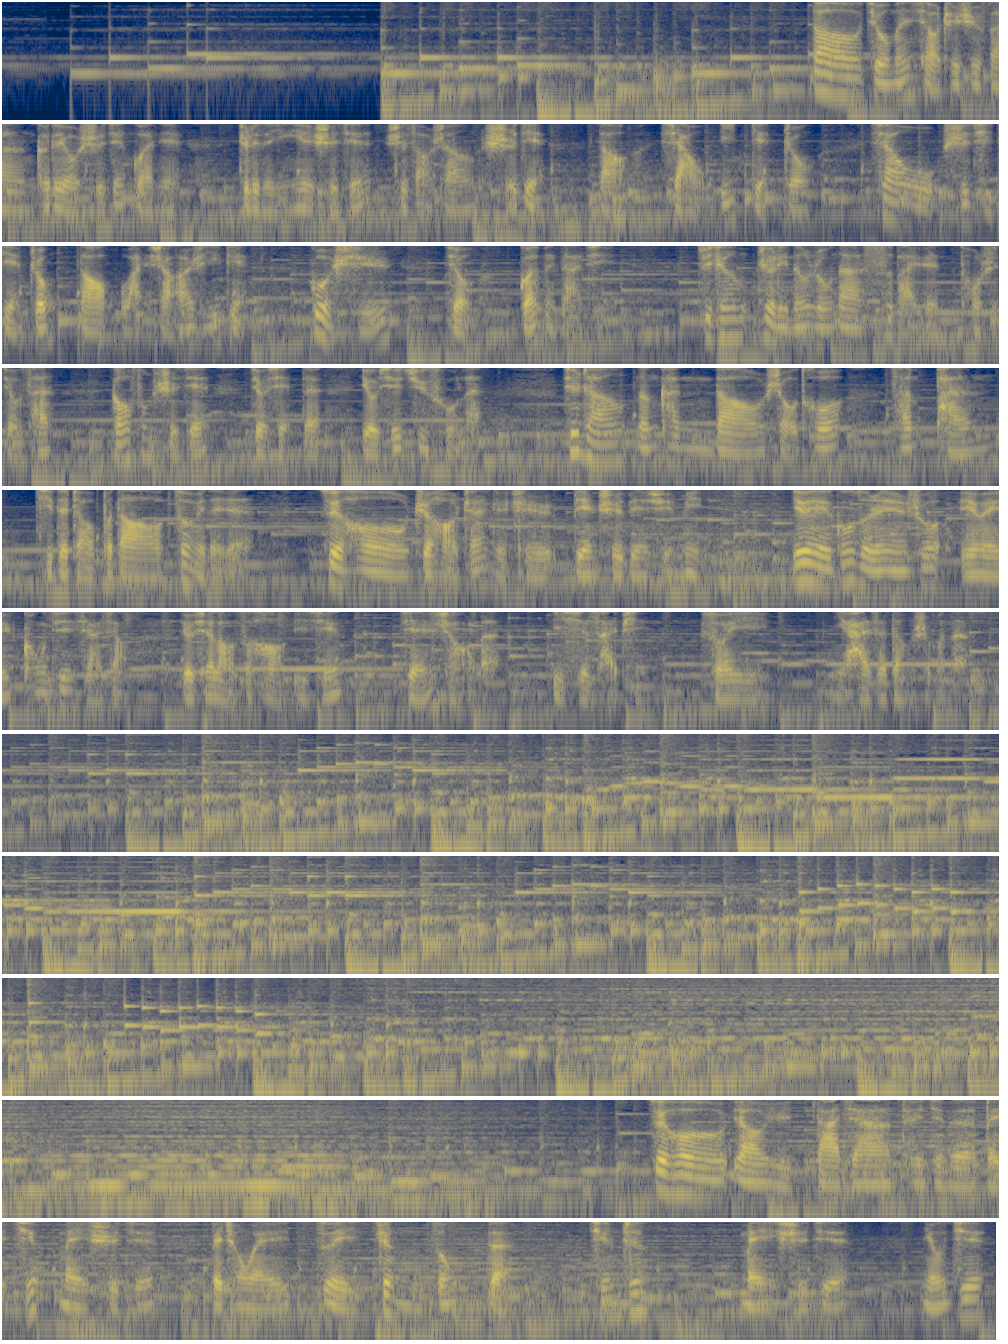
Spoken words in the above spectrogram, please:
到九门小吃吃饭可得有时间观念，这里的营业时间是早上十点到下午一点钟，下午十七点钟到晚上二十一点，过时就关门大吉。据称这里能容纳四百人同时就餐，高峰时间就显得有些局促了，经常能看到手托餐盘，急得找不到座位的人，最后只好站着吃，边吃边寻觅。一位工作人员说：“因为空间狭小，有些老字号已经减少了一些菜品，所以你还在等什么呢？”最后要与大家推荐的北京美食街，被称为最正宗的清真美食街——牛街。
